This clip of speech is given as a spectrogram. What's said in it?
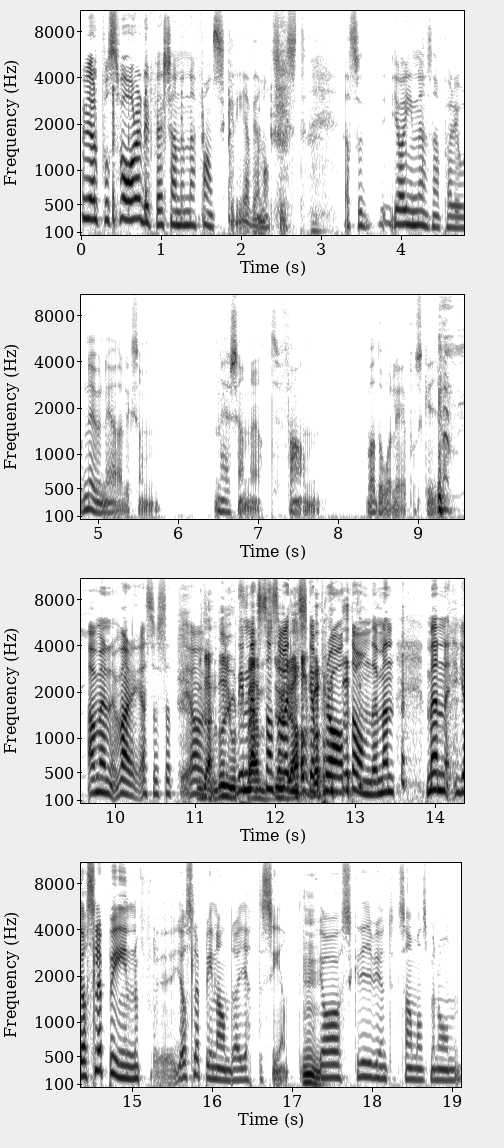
jag höll på att svara det för jag kände när fan skrev jag något sist? Alltså, jag är inne i en sån här period nu när jag liksom när jag känner att fan vad dålig jag är på att skriva. Ja men varje, alltså, så att gjort det är nästan som att vi ska prata om det men, men jag släpper in, jag släpper in andra jättesent. Mm. Jag skriver ju inte tillsammans med någon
